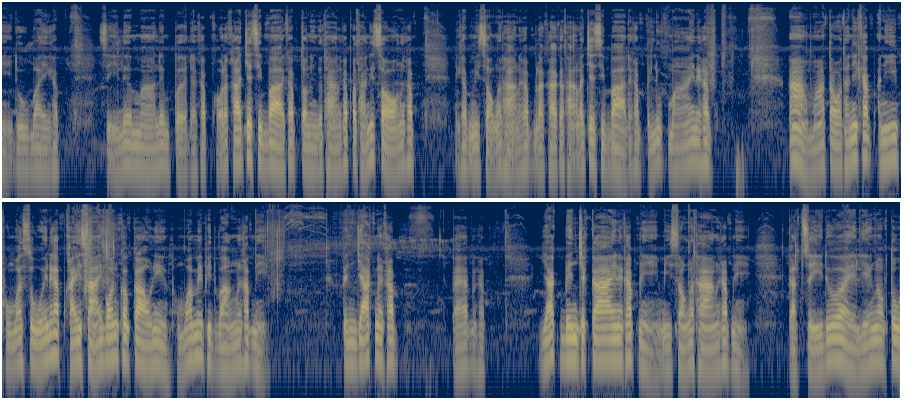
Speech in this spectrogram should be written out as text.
นี่ดูใบครับ สีเริ่มมาเริ่มเปิดนะครับ ขอราคา 70 บาทครับต่อหนึ่งกระถางครับกระถางที่สองนะครับนี่ครับมี 2 กระถางนะครับราคากระถางละ 70 บาทนะครับ เป็นลูกไม้นะครับอ้าวมาต่อทางนี้ครับ อันนี้ผมว่าสวยนะครับใครสายบอลเก่าๆนี่ ผมว่าไม่ผิดหวังนะครับนี่ เป็นยักษ์นะครับ แป๊บนะครับ ยักษ์เบญจกายนะครับนี่มี 2 กระถางนะครับนี่กัดสีด้วยเลี้ยงนอกตู้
